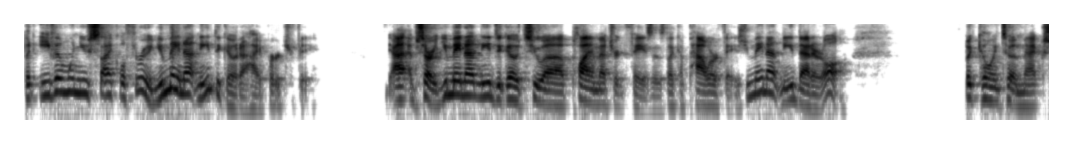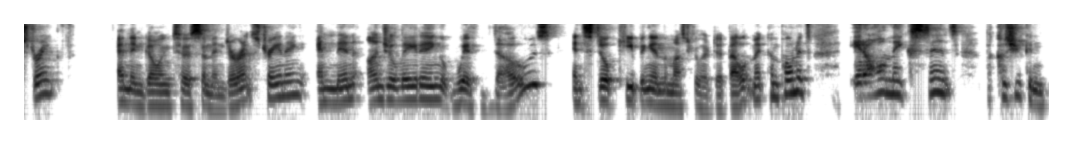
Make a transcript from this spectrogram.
But even when you cycle through, you may not need to go to hypertrophy. I'm sorry, you may not need to go to a plyometric phases like a power phase. You may not need that at all. But going to a max strength and then going to some endurance training and then undulating with those and still keeping in the muscular development components, it all makes sense because you can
